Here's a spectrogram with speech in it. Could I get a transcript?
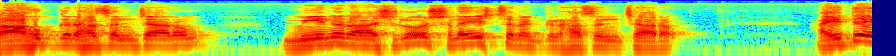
రాహుగ్రహ సంచారం మీనరాశిలో శనైశ్చర గ్రహ సంచారం. అయితే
